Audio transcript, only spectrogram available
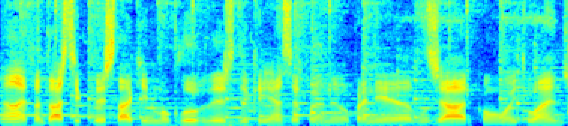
Não, é fantástico poder estar aqui no meu clube desde criança, quando eu aprendi a velejar com 8 anos.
